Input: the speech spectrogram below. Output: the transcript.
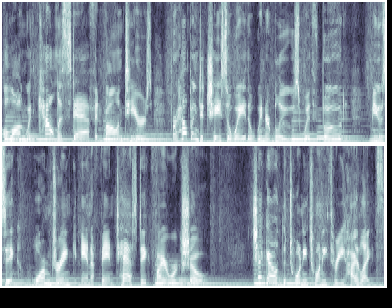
along with countless staff and volunteers for helping to chase away the winter blues with food, music, warm drink, and a fantastic fireworks show. Check out the 2023 highlights.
